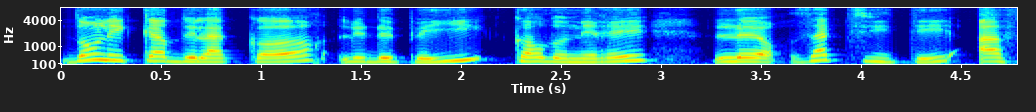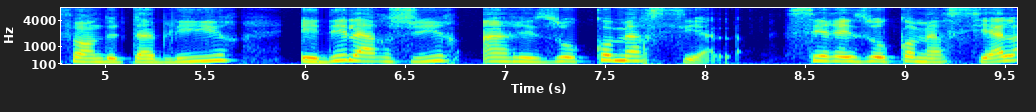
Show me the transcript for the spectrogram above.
Dans les cadres de l'accord, les deux pays coordonneraient leurs activités afin d'établir et d'élargir un réseau commercial. Ces réseaux commerciaux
